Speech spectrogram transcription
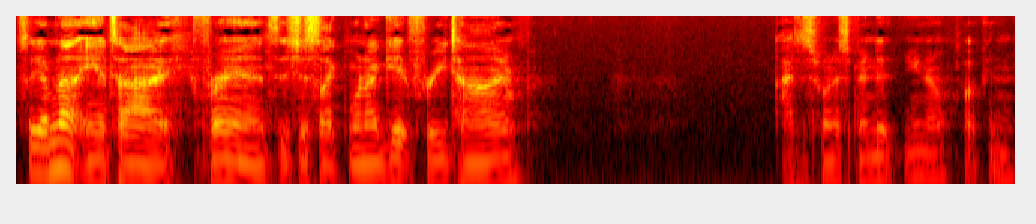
So yeah, I'm not anti friends. It's just like when I get free time, I just want to spend it, you know, fucking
